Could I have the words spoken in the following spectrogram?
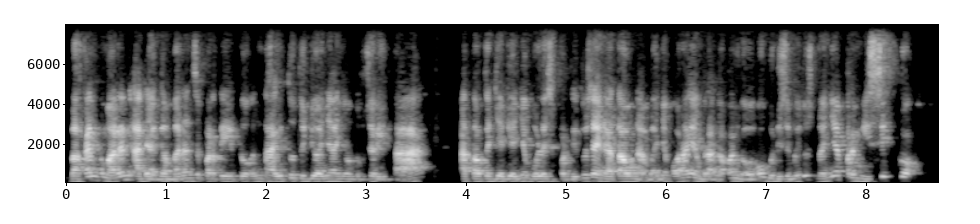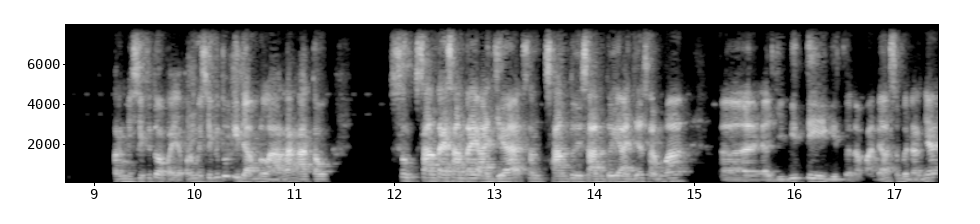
bahkan kemarin ada gambaran seperti itu. Entah itu tujuannya hanya untuk cerita atau kejadiannya boleh seperti itu saya nggak tahu. Nah banyak orang yang beranggapan bahwa oh Buddhism itu sebenarnya permisif kok. Permisif itu apa ya? Permisif itu tidak melarang atau santai-santai aja santuy-santuy aja sama uh, eh, LGBT gitu nah padahal sebenarnya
